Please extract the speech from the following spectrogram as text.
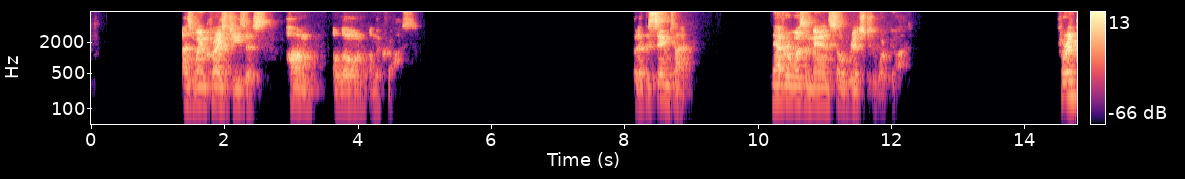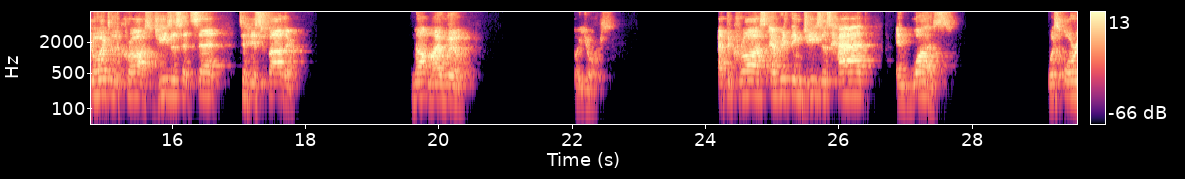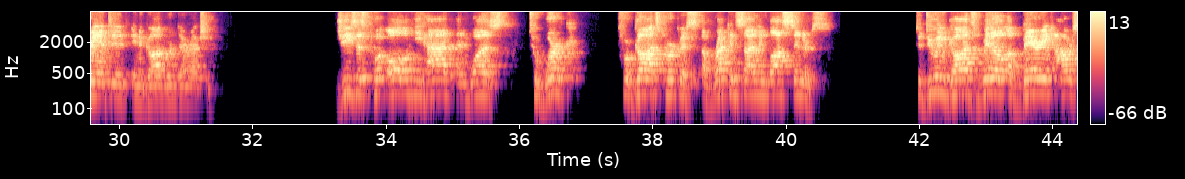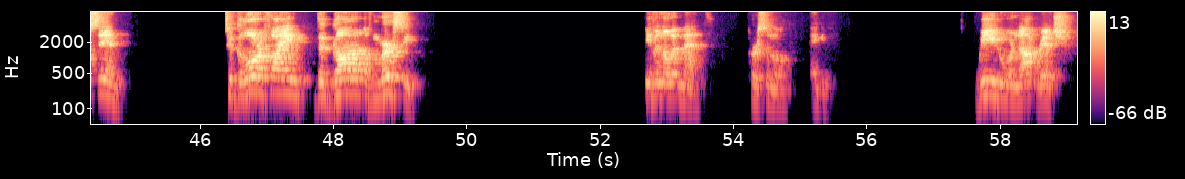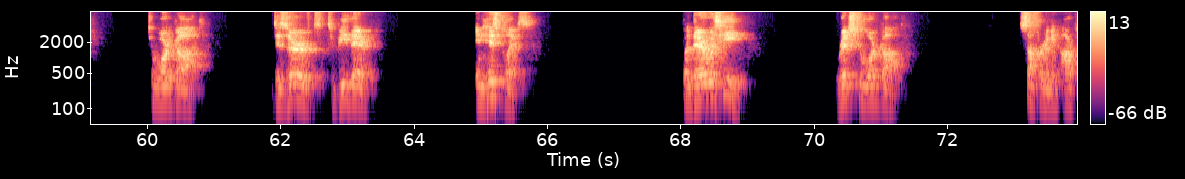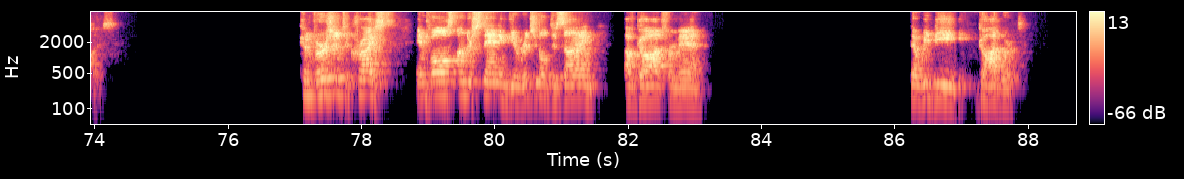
as when Christ Jesus hung alone on the cross. But at the same time, never was a man so rich toward God. For in going to the cross, Jesus had said to his Father, Not my will, but yours. At the cross, everything Jesus had and was was oriented in a Godward direction. Jesus put all he had and was to work for God's purpose of reconciling lost sinners, to doing God's will of bearing our sin, to glorifying the God of mercy, even though it meant personal agony. We who were not rich toward God deserved to be there in his place but there was he, rich toward God, suffering in our place. Conversion to Christ involves understanding the original design of God for man. That we be Godward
